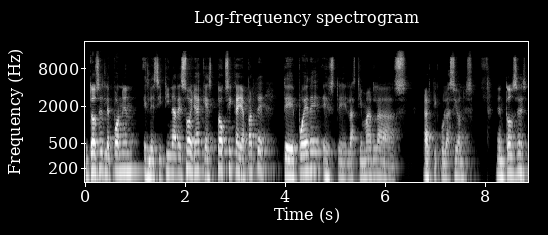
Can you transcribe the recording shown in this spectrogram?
Entonces le ponen lecitina de soya que es tóxica y aparte te puede este, lastimar las articulaciones. Entonces,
